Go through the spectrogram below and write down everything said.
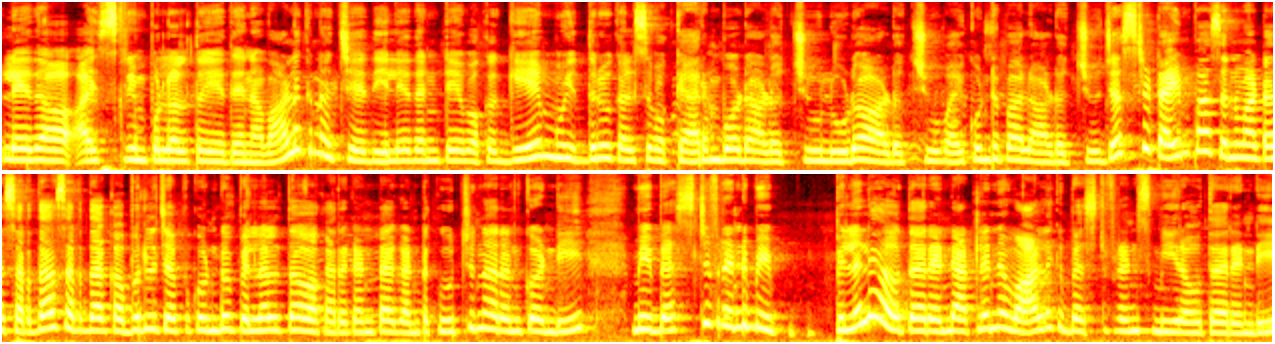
లేదా ఐస్ క్రీమ్ పుల్లలతో ఏదైనా వాళ్ళకి నచ్చేది లేదంటే ఒక గేమ్ ఇద్దరూ కలిసి ఒక క్యారమ్ బోర్డ్ ఆడొచ్చు లూడో ఆడొచ్చు వైకుంఠపాలు ఆడొచ్చు జస్ట్ టైం పాస్ అనమాట సరదా సరదా కబుర్లు చెప్పుకుంటూ పిల్లలతో ఒక అరగంట గంట కూర్చున్నారనుకోండి మీ బెస్ట్ ఫ్రెండ్ మీ పిల్లలే అవుతారండి. అట్లనే వాళ్ళకి బెస్ట్ ఫ్రెండ్స్ మీరు అవుతారండి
